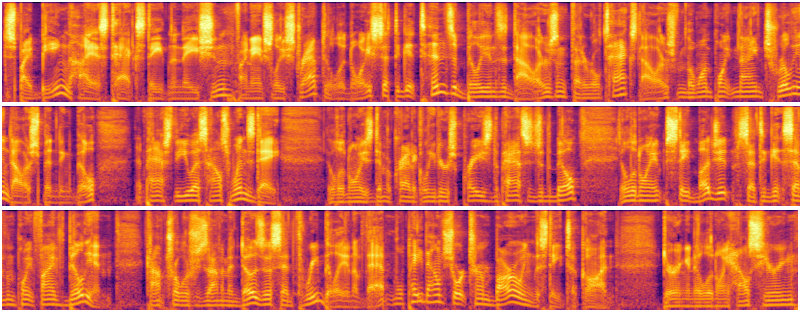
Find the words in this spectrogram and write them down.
Despite being the highest tax state in the nation, financially strapped Illinois set to get tens of billions of dollars in federal tax dollars from the $1.9 trillion spending bill that passed the U.S. House Wednesday. Illinois' Democratic leaders praised the passage of the bill. Illinois state budget set to get 7.5 billion. Comptroller Susana Mendoza said 3 billion of that will pay down short-term borrowing the state took on. During an Illinois House hearing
